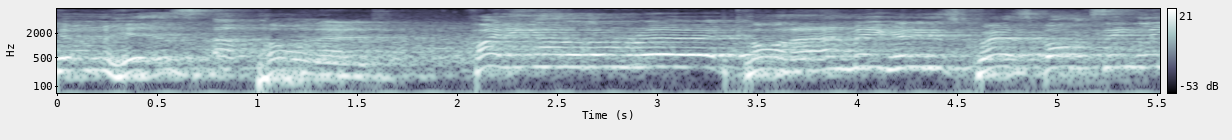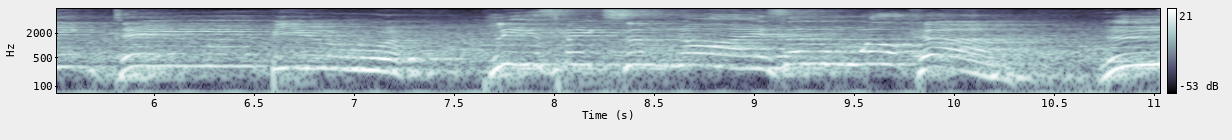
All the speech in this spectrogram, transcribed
welcome his opponent, fighting out of the red corner and making his Quest Boxing League debut. Please make some noise and welcome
